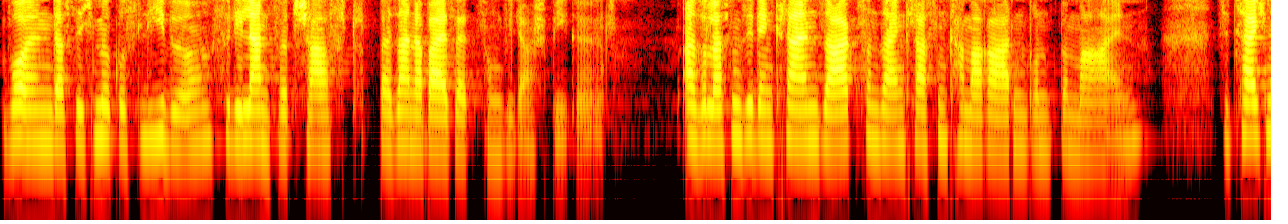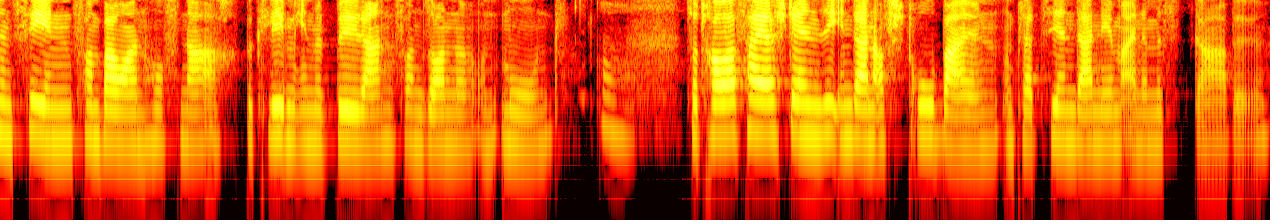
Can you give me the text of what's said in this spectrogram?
wollen, dass sich Mirkos Liebe für die Landwirtschaft bei seiner Beisetzung widerspiegelt. Also lassen sie den kleinen Sarg von seinen Klassenkameraden bunt bemalen. Sie zeichnen Szenen vom Bauernhof nach, bekleben ihn mit Bildern von Sonne und Mond. Oh. Zur Trauerfeier stellen sie ihn dann auf Strohballen und platzieren daneben eine Mistgabel.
